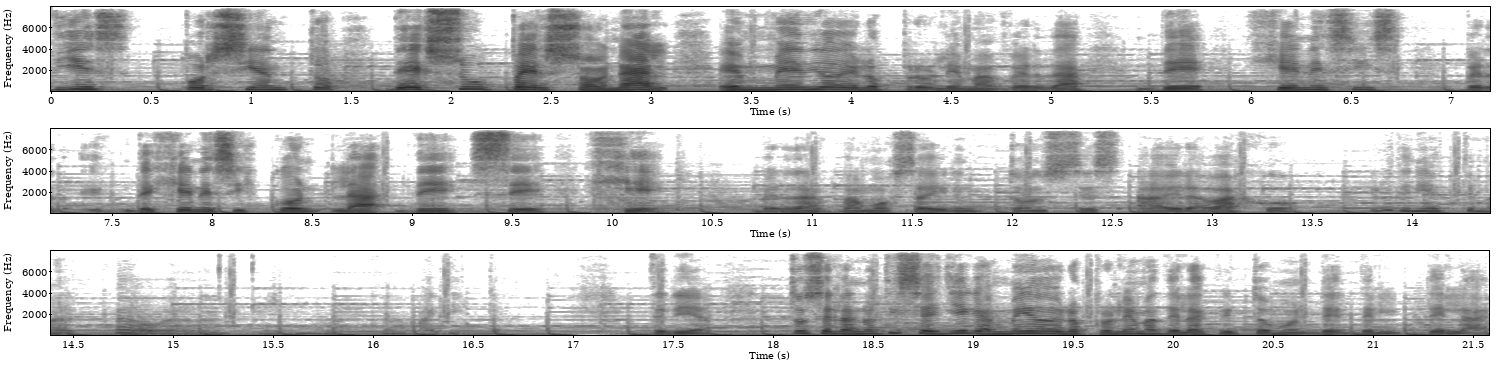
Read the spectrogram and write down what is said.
10% de su personal en medio de los problemas, ¿verdad? De Genesis, de Genesis con la DCG. Vamos a ir entonces a ver abajo. Yo no tenía este marcado, ¿verdad? Aquí está. Tenía. Entonces la noticia llega en medio de los problemas de la cripto, de, la,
